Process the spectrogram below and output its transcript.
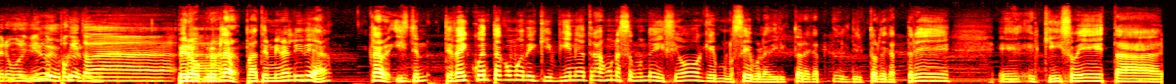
Pero volviendo un poquito a. Pero, a- pero claro, para terminar la idea, claro, y te, te dais cuenta como de que viene atrás una segunda edición, que no sé, por la directora, el director de Cat 3, eh, el que hizo esta,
